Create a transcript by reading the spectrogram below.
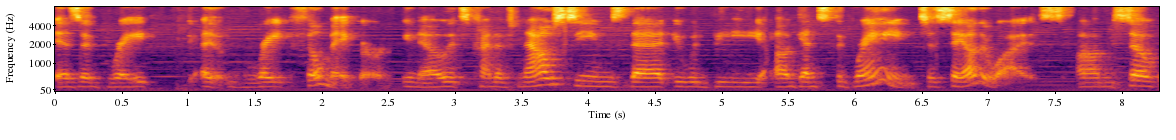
as a great a great filmmaker. You know, it's kind of now seems that it would be against the grain to say otherwise. Um, so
